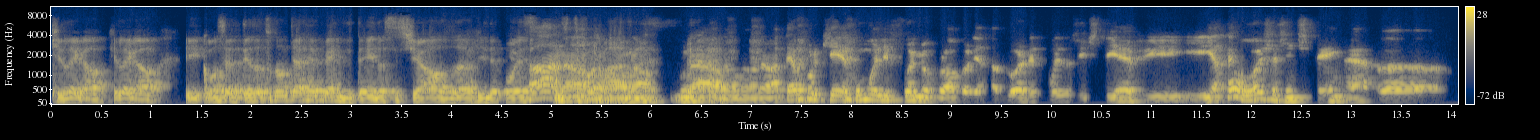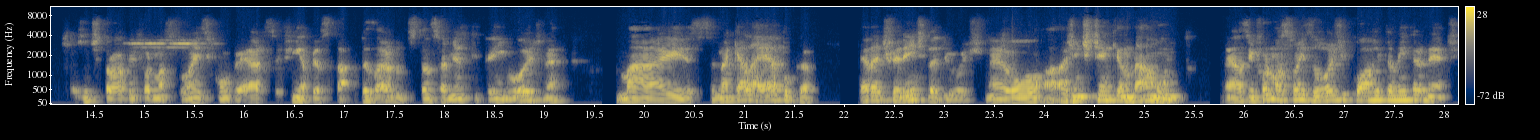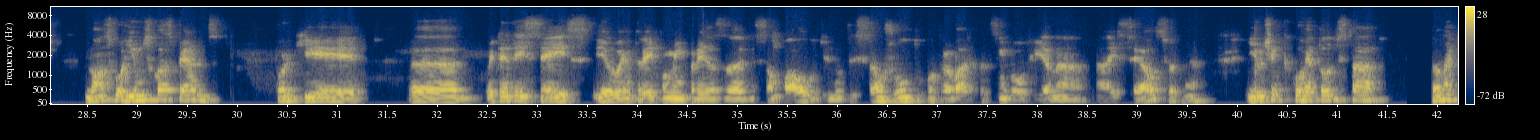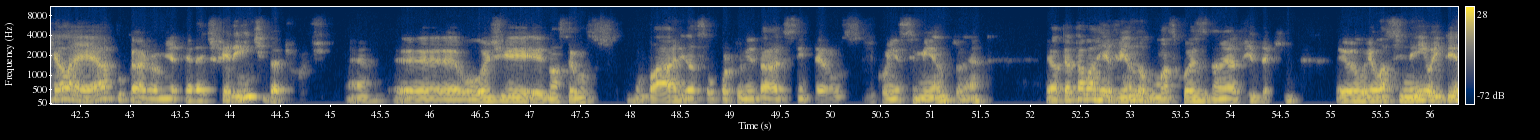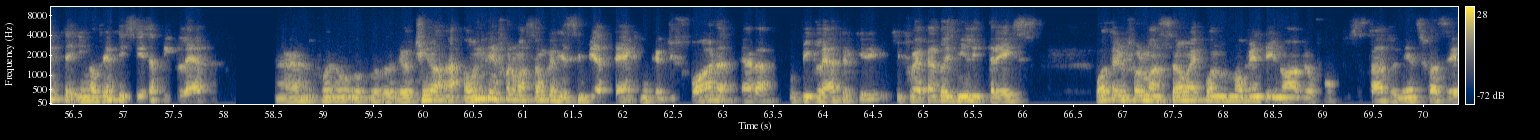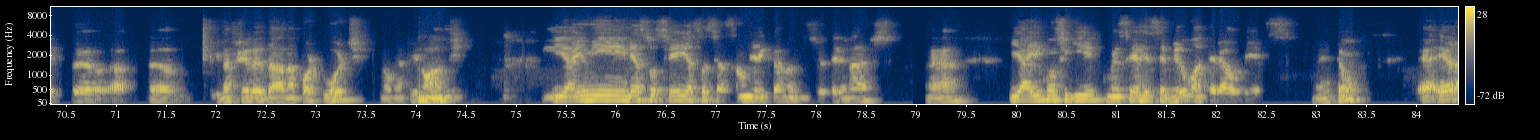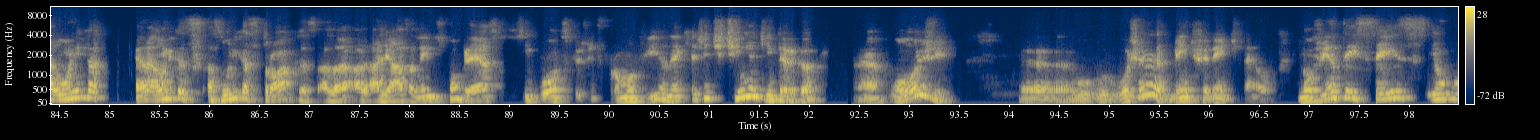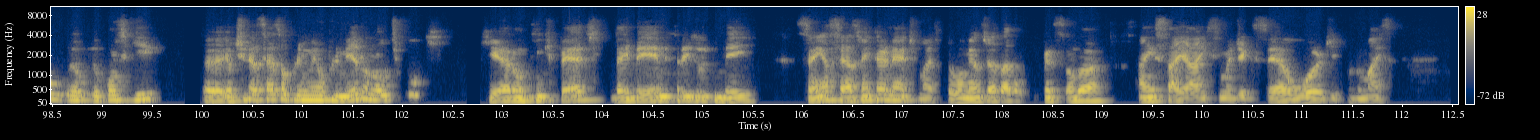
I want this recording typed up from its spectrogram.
Que legal, que legal. E com certeza tu não te arrepende de ter ido assistir a aula da Davi depois. Ah, não, formado, não, né? não, não, não, não, Até porque, como ele foi meu próprio orientador, depois a gente teve, e, e até hoje a gente tem, né? Uh, a gente troca informações, conversa, enfim, apesar, do distanciamento que tem hoje, né? Mas naquela época era diferente da de hoje, né? A gente tinha que andar muito. Né? As informações hoje correm pela internet. Nós corríamos com as pernas porque uh, 86 eu entrei para uma empresa de São Paulo de nutrição junto com o trabalho que eu desenvolvia na, na Excelsior, né? E eu tinha que correr todo o estado. Então naquela época, João, era diferente da de hoje. Né? É, hoje nós temos várias oportunidades em termos de conhecimento, né? Eu até estava revendo algumas coisas na minha vida aqui. Eu, eu assinei em 80 e 96 a Big Letter né? Eu tinha a única informação que eu recebia técnica de fora era o Big Letter, que, que foi até 2003. Outra informação é quando, em 99, eu fui para os Estados Unidos fazer uh, uh, na feira da na Port Worth, 99, uhum. e aí me, me associei à Associação Americana dos Veterinários, né? e aí consegui, comecei a receber o material deles. Né? Então, é, era a única eram únicas, as únicas trocas, aliás, além dos congressos, dos encontros que a gente promovia, né, que a gente tinha de intercâmbio. Né? Hoje, é, hoje é bem diferente. Né? 96 eu, eu, eu consegui, é, eu tive acesso ao meu primeiro notebook, que era um ThinkPad da IBM 386, sem acesso à internet, mas pelo menos já estava pensando a, a ensaiar em cima de Excel, Word e tudo mais.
